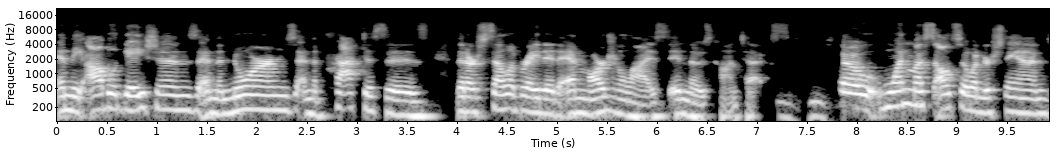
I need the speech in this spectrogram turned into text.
and the obligations and the norms and the practices that are celebrated and marginalized in those contexts. Mm-hmm. So one must also understand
